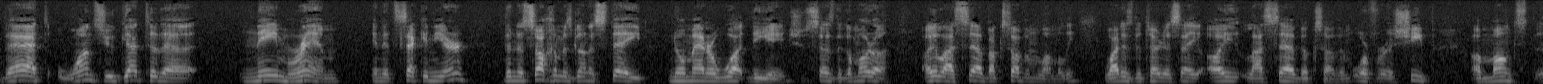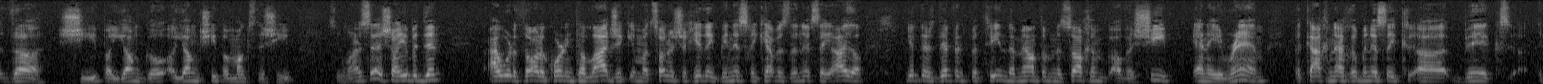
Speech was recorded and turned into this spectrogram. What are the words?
that once you get to the name Ram in its second year, the Nesachim is going to stay no matter what the age. Says the Gemara, Why does the Torah say or for a sheep amongst the sheep, a young go, a young sheep amongst the sheep? So Gemara says. I would have thought, according to logic, if there's difference between the amount of Nesachim of a sheep and a ram, V'kach nechel b'nisei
